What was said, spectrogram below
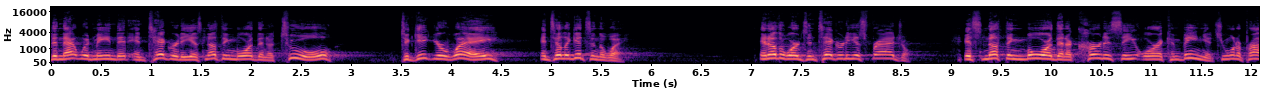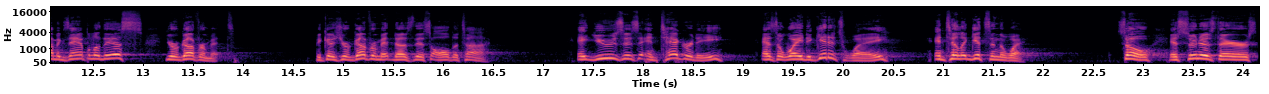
then that would mean that integrity is nothing more than a tool to get your way until it gets in the way. In other words, integrity is fragile. It's nothing more than a courtesy or a convenience. You want a prime example of this? Your government. Because your government does this all the time. It uses integrity as a way to get its way until it gets in the way. So, as soon as there's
